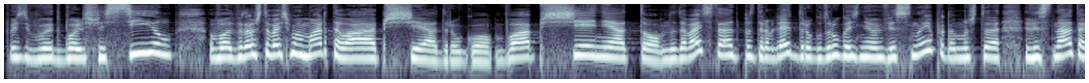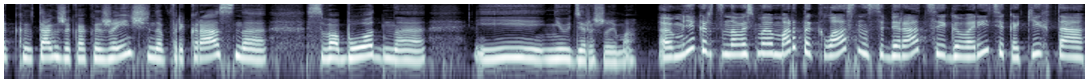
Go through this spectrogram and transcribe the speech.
пусть будет больше сил. Вот, потому что 8 марта вообще о другом, вообще не о том. Ну давайте тогда поздравлять друг друга с днем весны, потому что весна так, так же, как и женщина, прекрасна, свободна и неудержима. Э, Мне кажется, на 8 марта классно собираться и говорить о каких-то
